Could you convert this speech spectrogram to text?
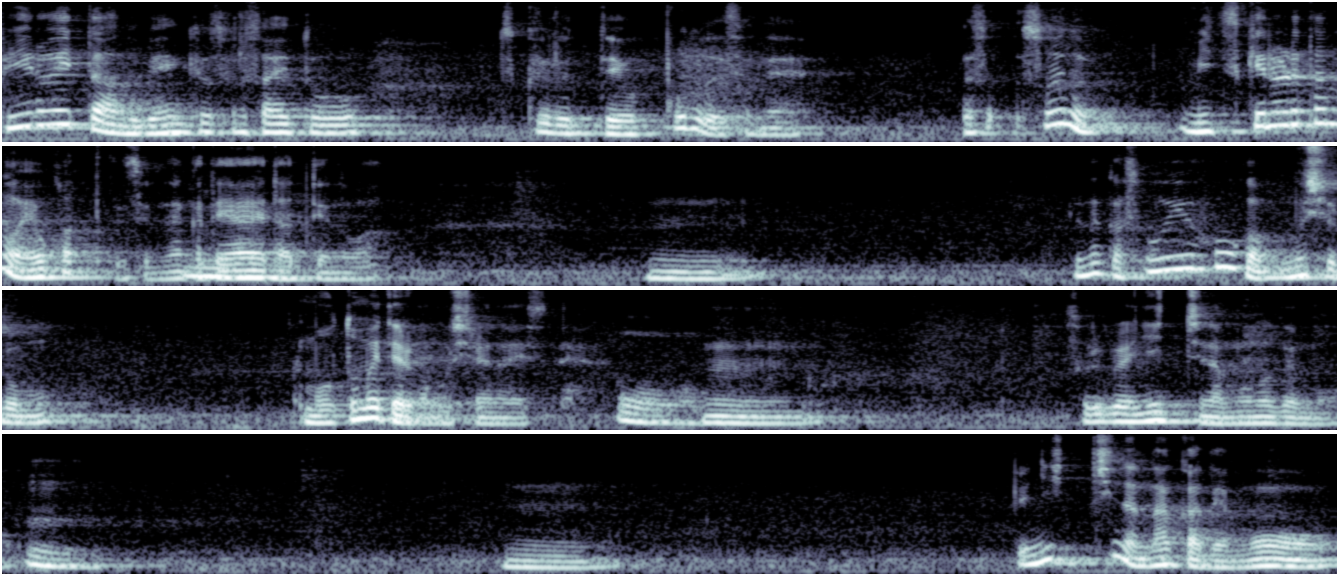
ピーライターの勉強するサイトを作るってよっぽどですよね。そそういうの見つけられたのは良かったですよね。なんか出会えたっていうのは。うん。でなんかそういう方がむしろも求めてるかもしれないですね。う、ん。それぐらいニッチなものでも。うん。うんでニッチな中でも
